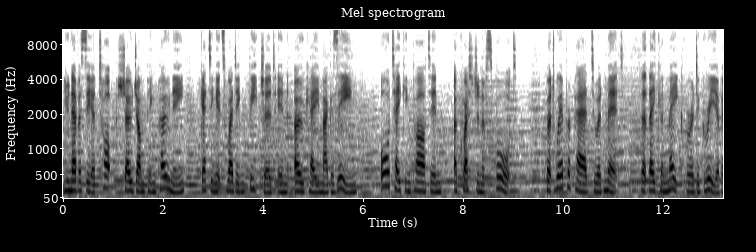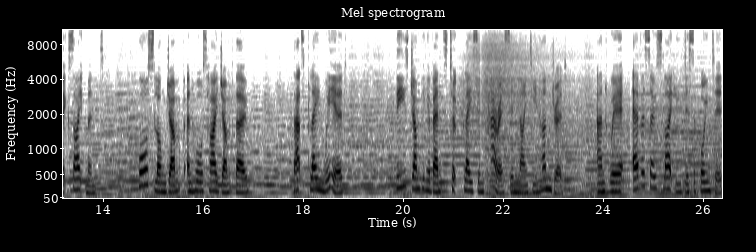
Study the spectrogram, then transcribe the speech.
You never see a top show jumping pony getting its wedding featured in OK magazine or taking part in A Question of Sport, but we're prepared to admit that they can make for a degree of excitement. Horse long jump and horse high jump, though, that's plain weird. These jumping events took place in Paris in 1900 and we're ever so slightly disappointed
